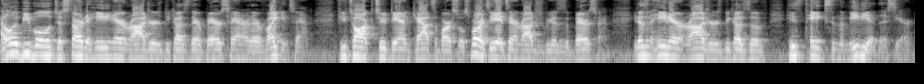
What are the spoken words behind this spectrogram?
I only people just started hating Aaron Rodgers because they're Bears fan or they're Vikings fan. If you talk to Dan Katz of Barstool Sports, he hates Aaron Rodgers because he's a Bears fan. He doesn't hate Aaron Rodgers because of his takes in the media this year.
